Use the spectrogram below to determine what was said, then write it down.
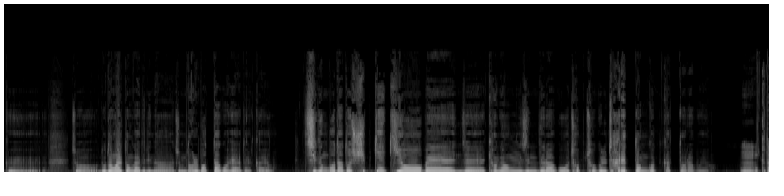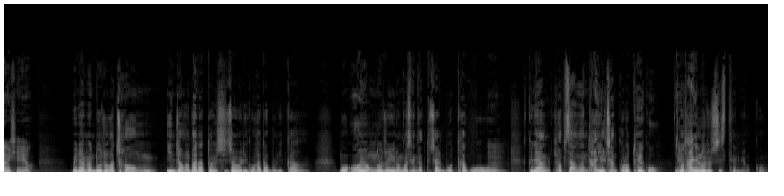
그 저 노동 활동가들이나 좀 넓었다고 해야 될까요? 지금보다 더 쉽게 기업의 이제 경영진들하고 접촉을 잘했던 것 같더라고요. 음, 그 당시에요. 왜냐하면 노조가 처음 인정을 받았던 시절이고 하다 보니까 뭐 어용 노조 이런 거 생각도 잘 못하고 음. 그냥 협상은 단일 창구로 되고 또 네. 단일 노조 시스템이었고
